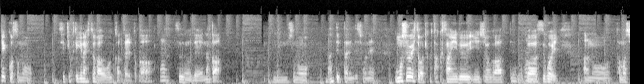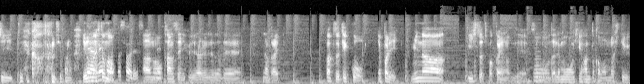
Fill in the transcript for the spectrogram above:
結構その積極的な人が多かったりとかするので、うん、なんか、うん、その、なんて言ったらいいんでしょうね。面白い人が結構たくさんいる印象があって、僕はすごい、うん、あの、楽しいというか、なんていうかな、いろんな人の、ね、あの、感性に触れられるので、なんか、かつ結構、やっぱりみんないい人たちばっかりなので、その誰も批判とかもあんまして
